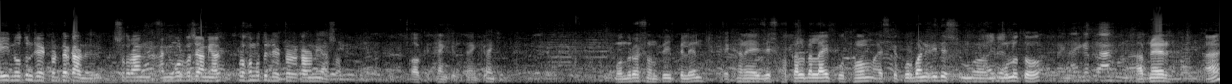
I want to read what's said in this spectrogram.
এই নতুন ডিরেক্টরদের কারণে। সুতরাং আমি বলব যে আমি প্রথমত ডিরেক্টরের কারণেই আসা। Okay thank you thank you thank you বন্ধুরা শুনতেই পেলেন এখানে এই যে সকালবেলায় প্রথম আজকে কোরবানির ঈদের মূলত আপনার হ্যাঁ?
